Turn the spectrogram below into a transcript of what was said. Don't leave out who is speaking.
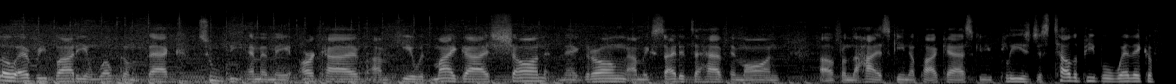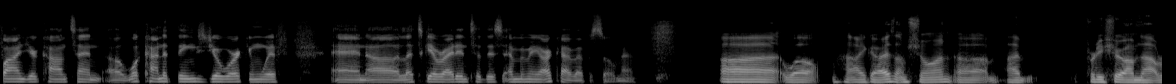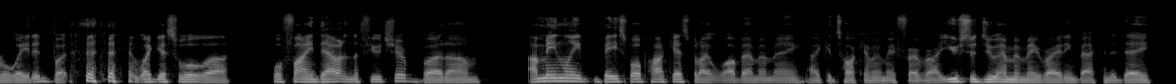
Speaker 1: Hello, everybody, and welcome back to the MMA Archive. I'm here with my guy, Sean Negron. I'm excited to have him on uh, from the High Esquina podcast. Can you please just tell the people where they could find your content, uh, what kind of things you're working with, and uh, let's get right into this MMA Archive episode, man.
Speaker 2: Uh, well, hi guys, I'm Sean. Um, I'm pretty sure I'm not related, but I guess we'll uh, we'll find out in the future. But um, I'm mainly baseball podcast, but I love MMA. I could talk MMA forever. I used to do MMA writing back in the day,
